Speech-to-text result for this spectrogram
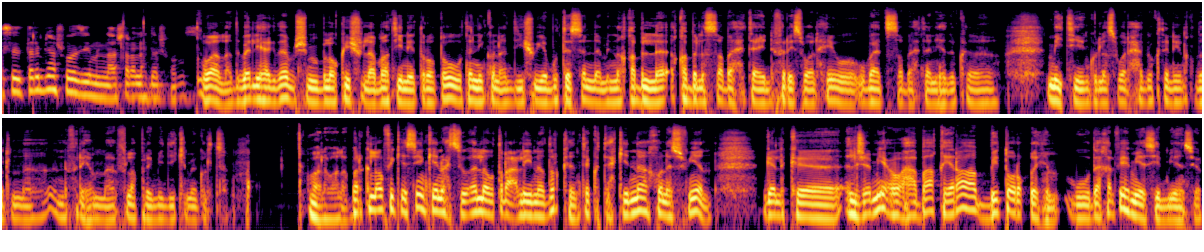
c'est très bien choisi من 10 ل 11 ونص. voilà دابا لي هكذا باش ن bloquer ش في la matinée trop tôt وثاني يكون عندي شوية متسنى من قبل قبل الصباح تاعي نفري صوالحي وبعد الصباح ثاني هذوك meeting ولا صوالح هذوك ثاني نقدر نفريهم في l'après-midi كما قلت. voilà voilà. بارك الله فيك ياسين. كاين واحد السؤال لو طرا علينا درك. انت كنت تحكي لنا خونا سفيان قال لك الجميع عباقره بطرقهم. ودخل فيهم ياسين bien sûr.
